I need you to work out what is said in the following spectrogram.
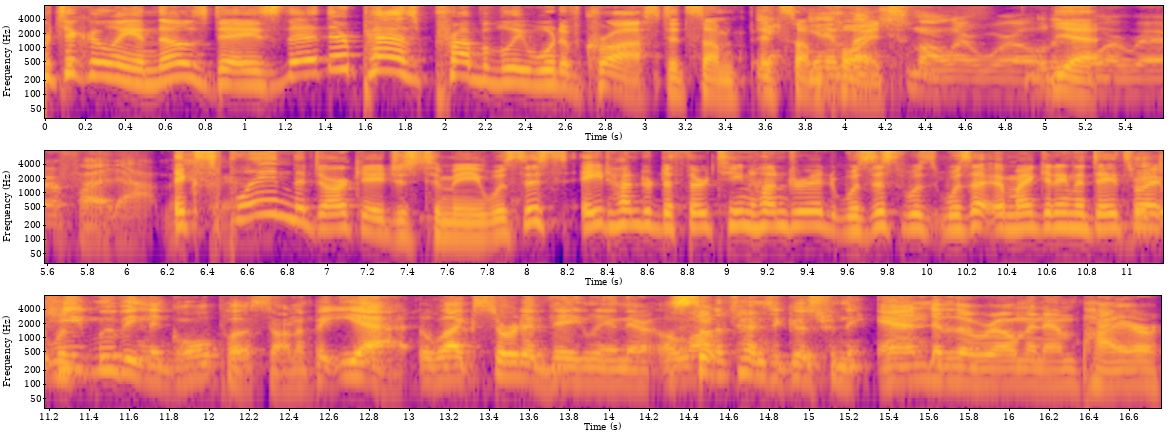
Particularly in those days, their, their paths probably would have crossed at some at some in a point. much smaller world, Yeah. more rarefied atmosphere. Explain the Dark Ages to me. Was this 800 to 1300? Was this was was that? Am I getting the dates They right? Was, keep moving the goalposts on it, but yeah, like sort of vaguely in there. A So- lot of times it goes from the end of the Roman Empire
